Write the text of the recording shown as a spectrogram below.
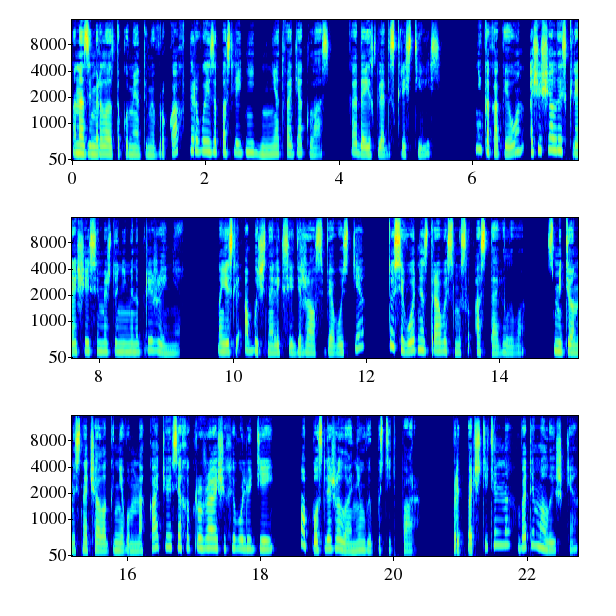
Она замерла с документами в руках впервые за последние дни, не отводя глаз, когда их взгляды скрестились. Ника, как и он, ощущала искрящееся между ними напряжение. Но если обычно Алексей держал себя в узде, то сегодня здравый смысл оставил его, сметенный сначала гневом на Катю и всех окружающих его людей, а после желанием выпустить пар. Предпочтительно в этой малышке.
